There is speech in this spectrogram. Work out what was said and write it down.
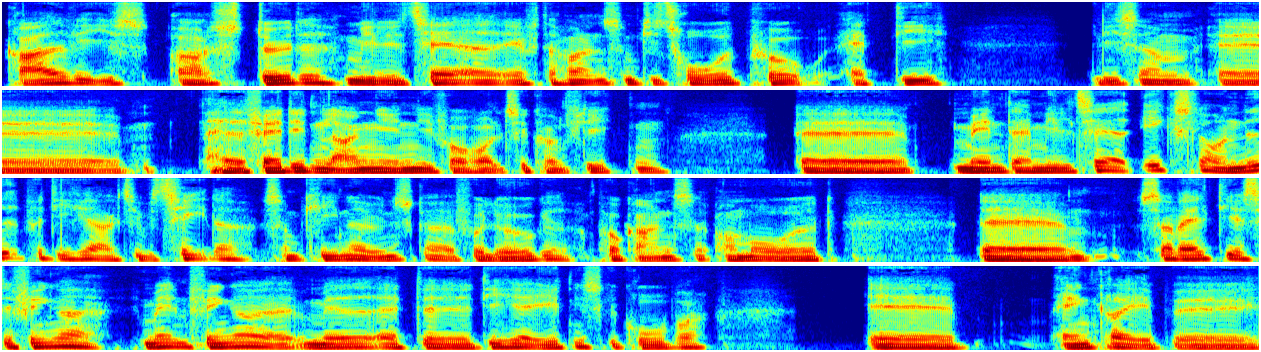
gradvis at støtte militæret efterhånden, som de troede på, at de ligesom øh, havde fat i den lange ende i forhold til konflikten. Øh, men da militæret ikke slår ned på de her aktiviteter, som Kina ønsker at få lukket på grænseområdet, øh, så valgte de at se fingre, mellem fingre med, at øh, de her etniske grupper øh, angreb øh,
